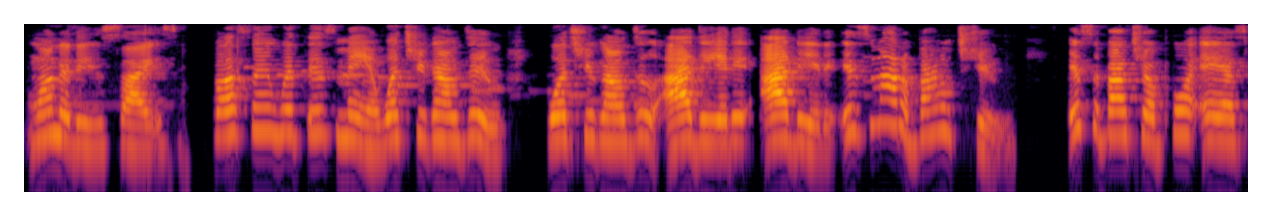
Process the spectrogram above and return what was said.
one of these sites fussing with this man. What you gonna do? What you gonna do? I did it. I did it. It's not about you. It's about your poor ass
